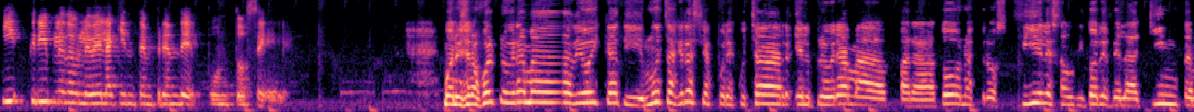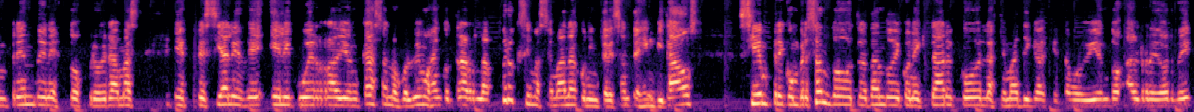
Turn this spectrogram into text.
y www.laquintaemprende.cl. Bueno, y se nos fue el programa de hoy, Katy. Muchas gracias por escuchar el programa para todos nuestros fieles auditores de la Quinta Emprende en estos programas especiales de LQR Radio en Casa. Nos volvemos a encontrar la próxima semana con interesantes invitados siempre conversando, tratando de conectar con las temáticas que estamos viviendo alrededor de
